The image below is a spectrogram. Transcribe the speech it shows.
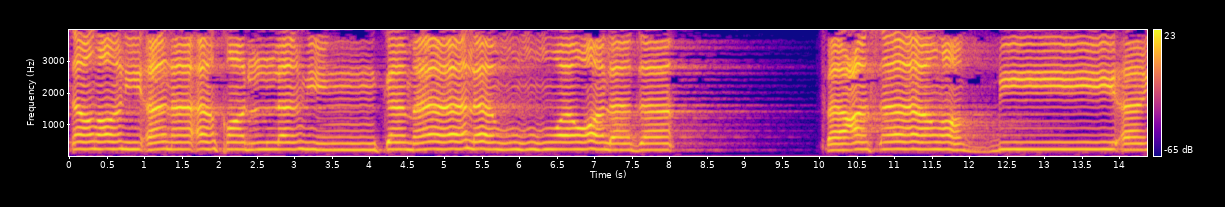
إن ترني أنا أقل منك مالا وولدا. فعسى ربي أن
